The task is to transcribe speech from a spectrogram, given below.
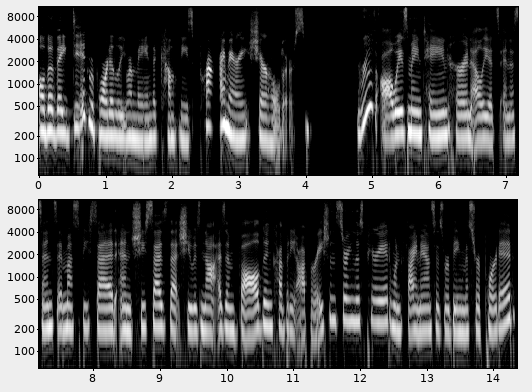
although they did reportedly remain the company's primary shareholders. Ruth always maintained her and Elliot's innocence, it must be said. And she says that she was not as involved in company operations during this period when finances were being misreported.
